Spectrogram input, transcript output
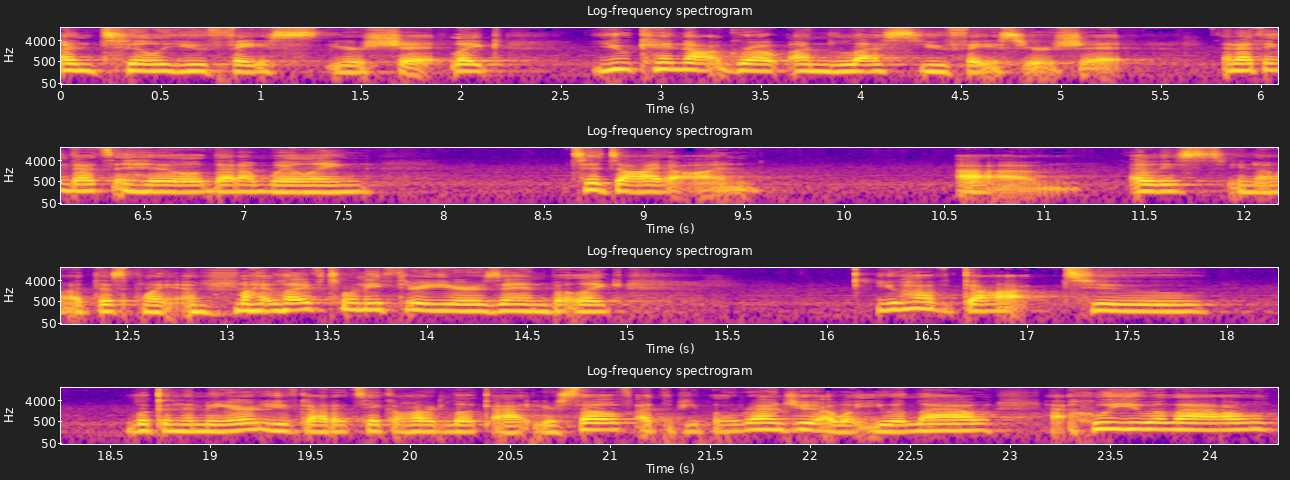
until you face your shit. Like, you cannot grow unless you face your shit. And I think that's a hill that I'm willing to die on. Um, at least, you know, at this point in my life, 23 years in, but like, you have got to look in the mirror. You've got to take a hard look at yourself, at the people around you, at what you allow, at who you allow.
